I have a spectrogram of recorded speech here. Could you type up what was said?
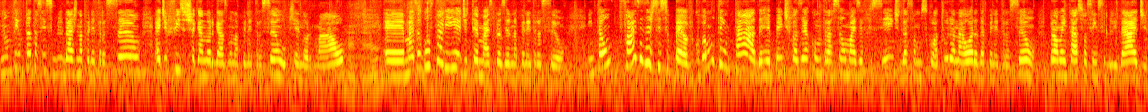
não tenho tanta sensibilidade na penetração, é difícil chegar no orgasmo na penetração, o que é normal, uhum. é, mas eu gostaria de ter mais prazer na penetração. Então, faz exercício pélvico, vamos tentar, de repente, fazer a contração mais eficiente dessa musculatura na hora da penetração, para aumentar a sua sensibilidade.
